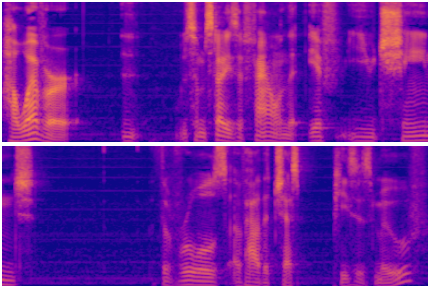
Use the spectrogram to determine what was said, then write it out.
However some studies have found that if you change the rules of how the chess pieces move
